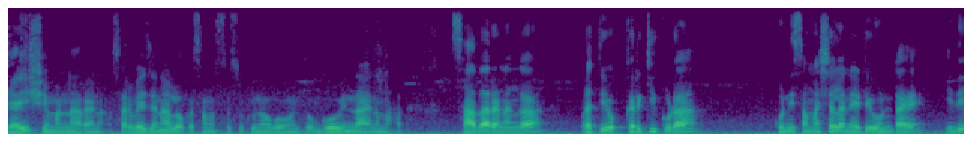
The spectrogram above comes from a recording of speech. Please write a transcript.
జై శ్రీమన్నారాయణ. సర్వేజన లోక సమస్త సుఖినో గోవిందాయన గోవిందాయ సాధారణంగా ప్రతి ఒక్కరికి కూడా కొన్ని సమస్యలు అనేటివి ఉంటాయి. ఇది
